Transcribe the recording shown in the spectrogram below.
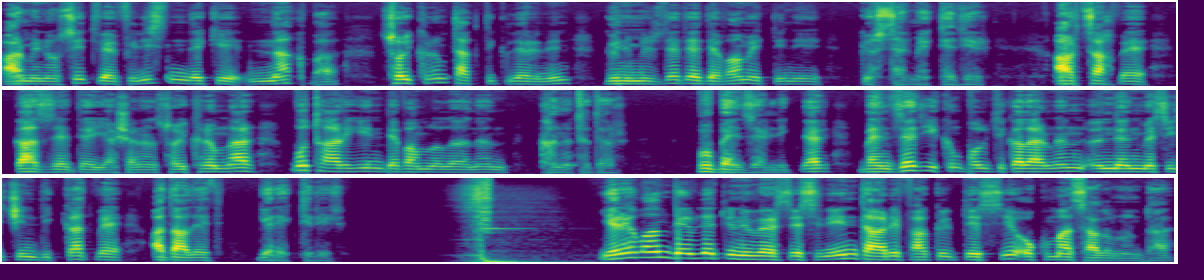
Armenosit ve Filistin'deki Nakba soykırım taktiklerinin günümüzde de devam ettiğini göstermektedir. Artsakh ve Gazze'de yaşanan soykırımlar bu tarihin devamlılığının kanıtıdır. Bu benzerlikler benzer yıkım politikalarının önlenmesi için dikkat ve adalet gerektirir. Yerevan Devlet Üniversitesi'nin Tarih Fakültesi okuma salonunda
